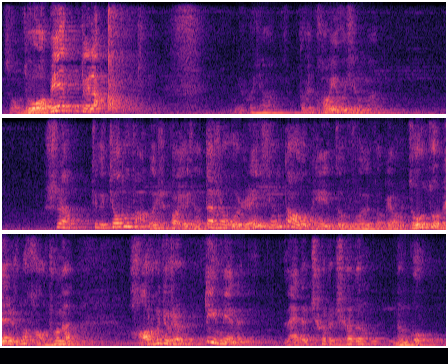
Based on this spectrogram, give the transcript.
走左边。对了，你会想，不是靠右行吗？是啊，这个交通法规是靠右行，但是我人行道我可以走走在左边。走左边有什么好处呢？好处就是对面的来的车的车灯能够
